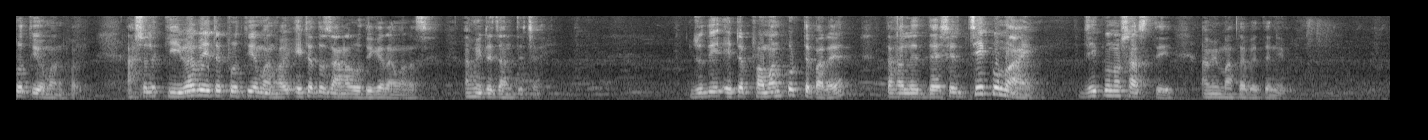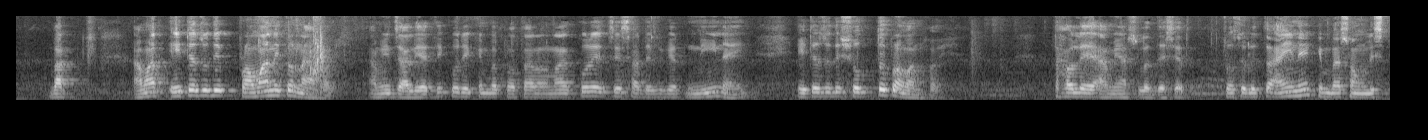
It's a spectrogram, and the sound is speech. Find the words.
প্রতীয়মান হয়। আসলে কীভাবে এটা প্রতীয়মান হয়, এটা তো জানার অধিকার আমার আছে, আমি এটা জানতে চাই। যদি এটা প্রমাণ করতে পারে, তাহলে দেশের যে কোনো আইন যে কোনো শাস্তি আমি মাথা পেতে নেব। বাট আমার এটা যদি প্রমাণিত না হয় আমি জালিয়াতি করে কিংবা প্রতারণা করে যে সার্টিফিকেট নিই নাই, এটা যদি সত্য প্রমাণ হয়, তাহলে আমি আসলে দেশের প্রচলিত আইনে কিংবা সংশ্লিষ্ট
